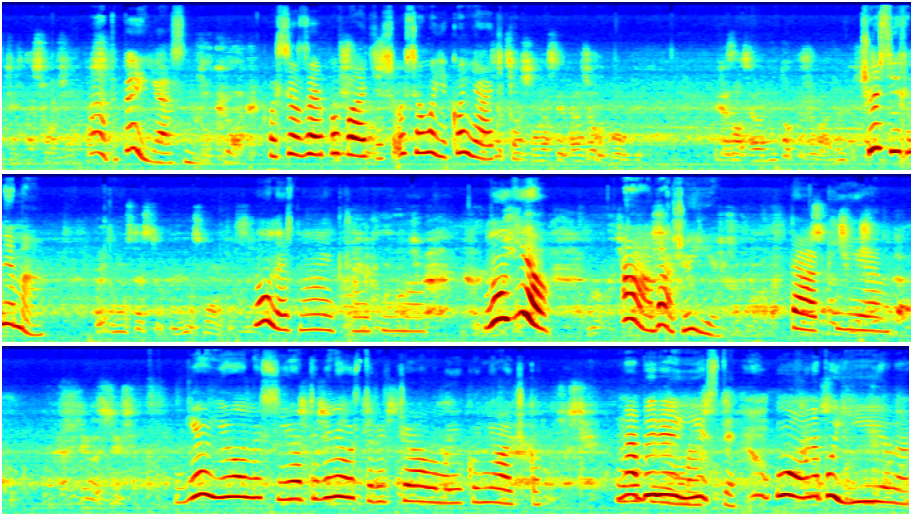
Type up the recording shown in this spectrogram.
Удивительное сооружение. А, тепер ясно. Никак. Ось зараз побачиш, ось мої Отец конячки. слышал на сейф Анжелы Голуби. Оказалось, она не только жива, но и просто Щось їх нема. Поэтому у следствия появилось новое подозрение. Ну, не знаю, чого їх нема. Михаил Ну, є. А, бачу, є. Так, є. Жди нас здесь. Є тобі не вистачало моя конячка. Набери їсти. О, вона поїла.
